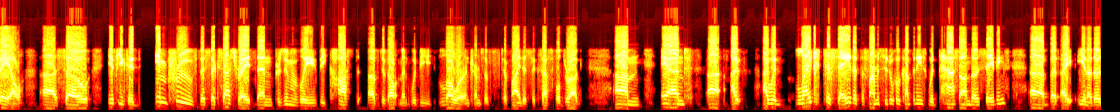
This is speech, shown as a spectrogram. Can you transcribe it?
fail. Uh, so, if you could improve the success rate, then presumably the cost of development would be lower in terms of to find a successful drug. Um, and uh, I I would like to say that the pharmaceutical companies would pass on those savings, uh, but I you know those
